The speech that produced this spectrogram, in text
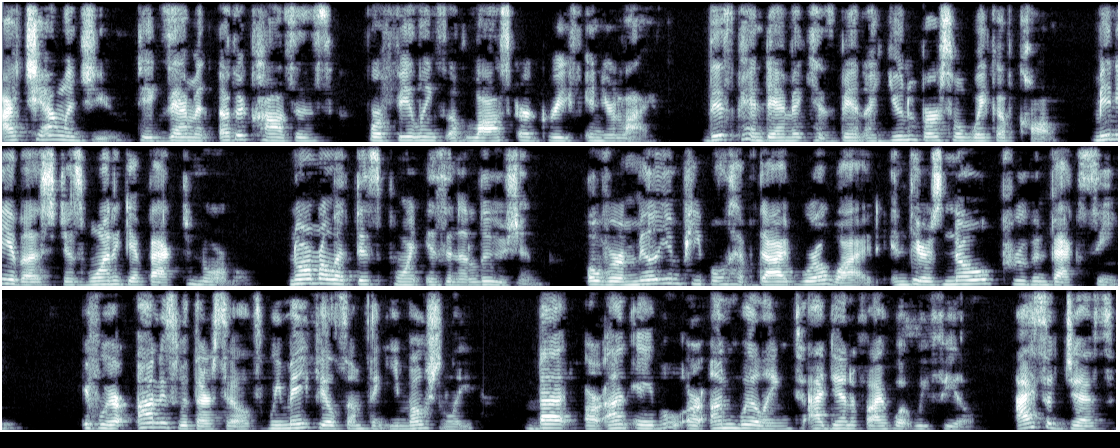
I challenge you to examine other causes for feelings of loss or grief in your life. This pandemic has been a universal wake up call. Many of us just want to get back to normal. Normal at this point is an illusion. Over a million people have died worldwide, and there's no proven vaccine. If we are honest with ourselves, we may feel something emotionally, but are unable or unwilling to identify what we feel. I suggest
